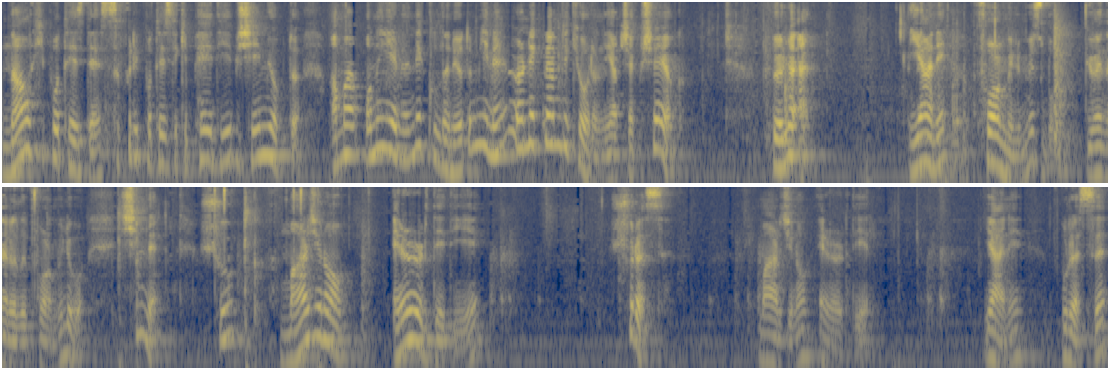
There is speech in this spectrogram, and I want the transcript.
null hipotezde, sıfır hipotezdeki P diye bir şeyim yoktu. Ama onun yerine ne kullanıyordum? Yine örneklemdeki oranı yapacak bir şey yok. Bölü N. Yani formülümüz bu. Güven aralığı formülü bu. Şimdi şu margin of error dediği şurası. Margin of error diyelim. Yani burası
